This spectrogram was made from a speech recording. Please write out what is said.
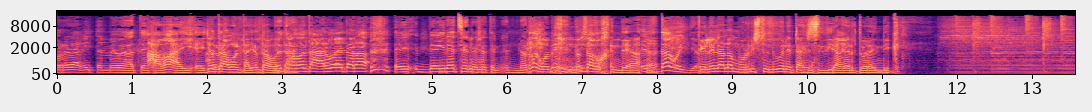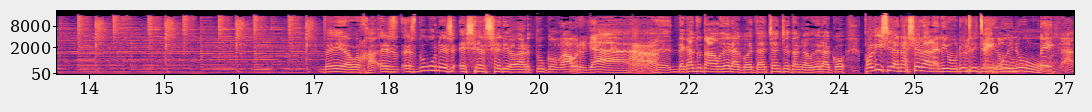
horrela egiten meme baten Ah, bai, eh, John Travolta, John Travolta. John Travolta, alboetara eh, begiratzen esaten nor dago hemen Non dago jendea? Ez dago inor. Telelana murriztu nuen eta ez dira gertu oraindik. Begira, Borja, ez, ez dugun ez, eser serio hartuko gaur, ja, Ah. eh, dekatuta gaudelako eta txantxetan gaudelako, Polizia Nazionalari buruz hitz egingo dugu. Bueno. Venga,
